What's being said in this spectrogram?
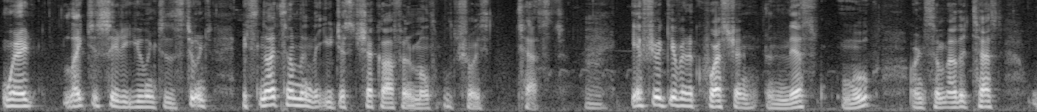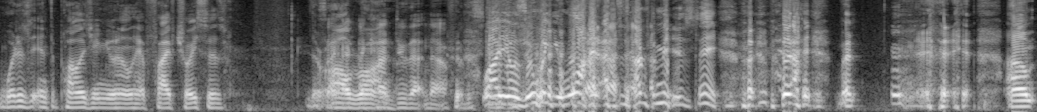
When like to say to you and to the students, it's not something that you just check off in a multiple choice test. Mm. If you're given a question in this MOOC or in some other test, what is anthropology, and you only have five choices, they're so all I, wrong. I can't do that now for the Well, you'll do what you want. That's not for me to say. But, but, but um,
